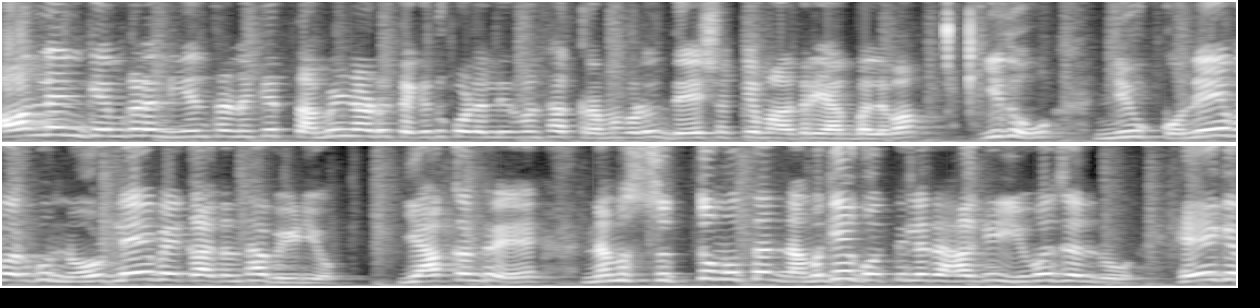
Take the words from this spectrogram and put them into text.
ಆನ್ಲೈನ್ ಗೇಮ್ಗಳ ನಿಯಂತ್ರಣಕ್ಕೆ ತಮಿಳುನಾಡು ತೆಗೆದುಕೊಳ್ಳಲಿರುವಂತಹ ಕ್ರಮಗಳು ದೇಶಕ್ಕೆ ಮಾದರಿಯಾಗಬಲ್ಲವಾ? ಇದು ನೀವು ಕೊನೆಯವರೆಗೂ ನೋಡಲೇಬೇಕಾದಂತಹ ವಿಡಿಯೋ. ಯಾಕಂದ್ರೆ ನಮ್ಮ ಸುತ್ತಮುತ್ತ ನಮಗೆ ಗೊತ್ತಿಲ್ಲದ ಹಾಗೆ ಯುವ ಜನರು ಹೇಗೆ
